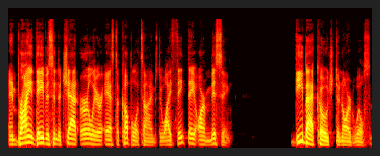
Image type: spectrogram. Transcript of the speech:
And Brian Davis in the chat earlier asked a couple of times Do I think they are missing D back coach Dennard Wilson?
